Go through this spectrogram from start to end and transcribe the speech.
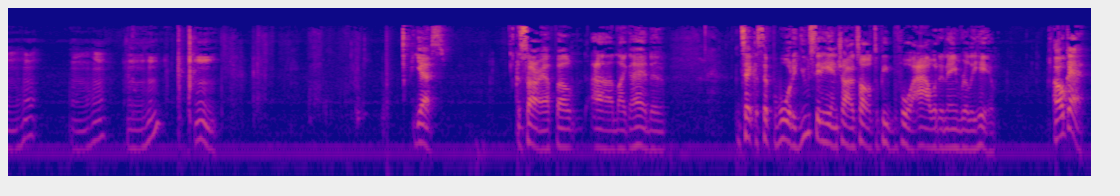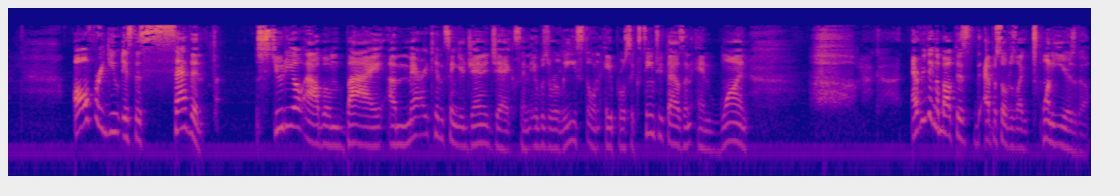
Mm-hmm. Mm-hmm. Mm-hmm. Mm. Yes. Sorry, I felt uh, like I had to take a sip of water. You sit here and try to talk to people for an hour that ain't really here. Okay. All for You is the seventh studio album by American singer Janet Jackson. It was released on April 16, 2001. Everything about this episode is like 20 years ago.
